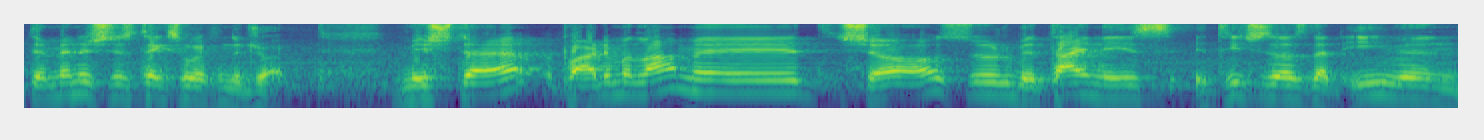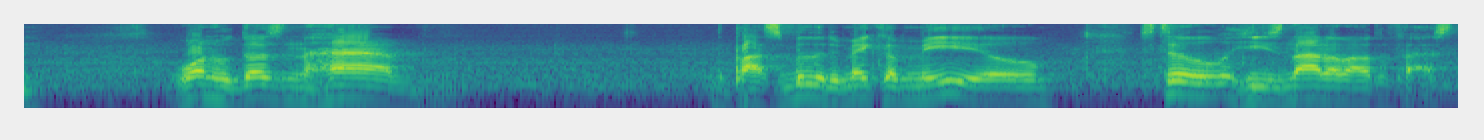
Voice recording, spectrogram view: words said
diminishes, takes away from the joy. Mishta, Pardim Alamed, Sha'asur Betainis, it teaches us that even one who doesn't have the possibility to make a meal, still he's not allowed to fast.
